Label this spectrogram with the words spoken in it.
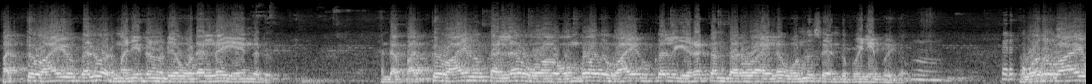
பத்து வாயுக்கள் ஒரு மனிதனுடைய உடல்ல இயங்குது. அந்த பத்து வாயுக்கள்ல ஒன்பது வாயுக்கள் இறக்கம் தருவாயில ஒன்று சேர்ந்து போயிலே போயிடும். ஒரு வாயு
